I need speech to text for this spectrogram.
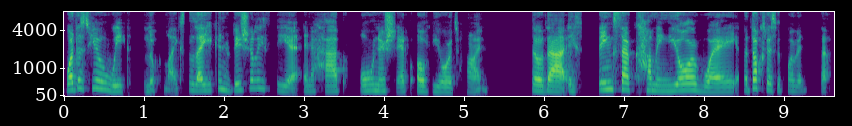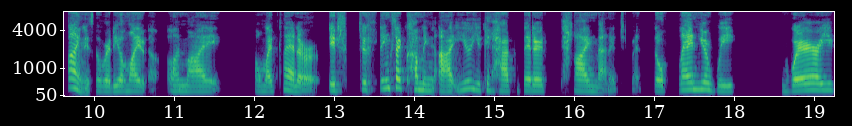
what does your week look like so that you can visually see it and have ownership of your time so that if things are coming your way a doctor's appointment that's fine it's already on my on my on my planner if just things are coming at you you can have better time management. So plan your week. Where are you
